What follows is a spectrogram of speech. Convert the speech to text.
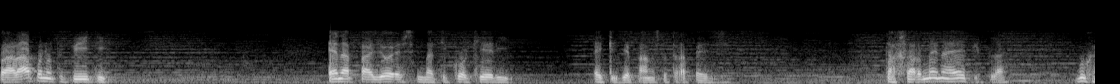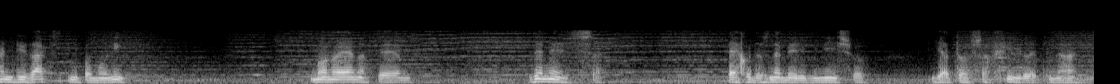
παράπονο του ποιητή. Ένα παλιό αισθηματικό κερί έκλειγε πάνω στο τραπέζι. Τα φθαρμένα έπιπλα μου είχαν διδάξει την υπομονή. Μόνο ένα Θεέ μου, δεν έζησα έχοντας να μεριμνήσω για τόσα φύλλα την άνοιξη.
